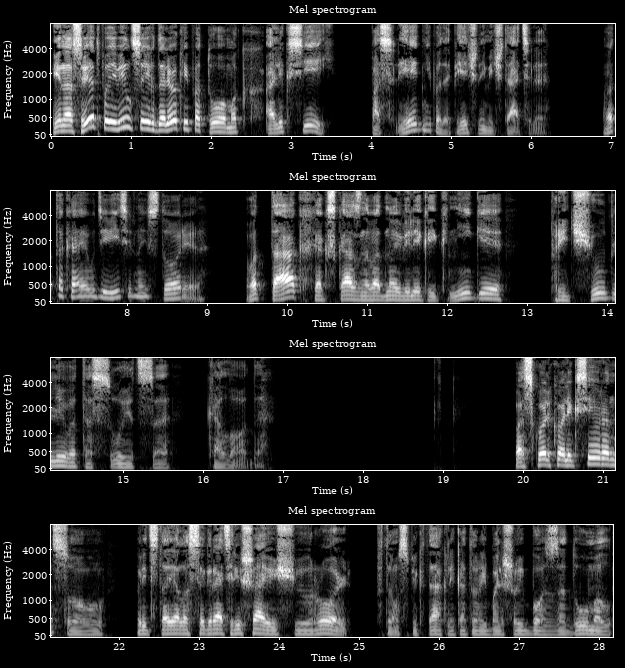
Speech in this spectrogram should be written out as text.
и на свет появился их далекий потомок — Алексей, последний подопечный мечтателя. Вот такая удивительная история. Вот так, как сказано в одной великой книге, причудливо тасуется колода. Поскольку Алексею Ранцову предстояло сыграть решающую роль в том спектакле, который Большой Босс задумал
